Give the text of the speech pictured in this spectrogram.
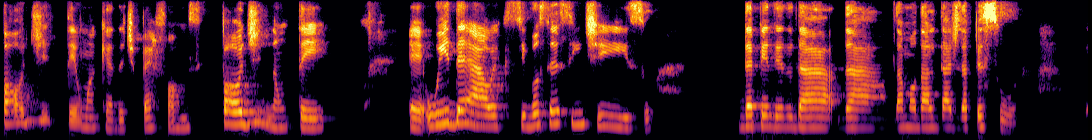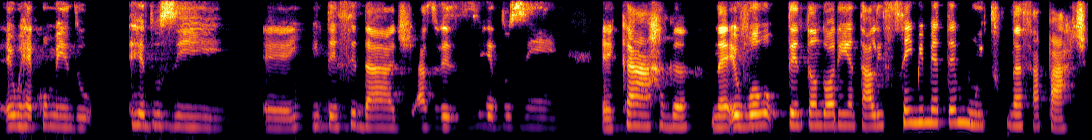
pode ter uma queda de performance, pode não ter. É, o ideal é que, se você sentir isso, dependendo da, da, da modalidade da pessoa, eu recomendo reduzir é, intensidade, às vezes reduzir é, carga, né? Eu vou tentando orientar ali sem me meter muito nessa parte,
